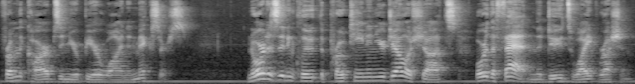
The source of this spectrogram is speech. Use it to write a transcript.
from the carbs in your beer, wine, and mixers. Nor does it include the protein in your jello shots or the fat in the dude's white Russian.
